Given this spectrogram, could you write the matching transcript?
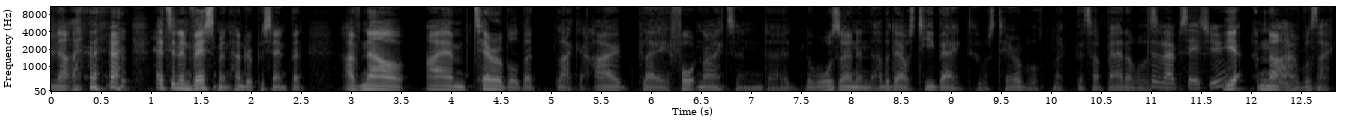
No, it's an investment, hundred percent. But I've now I am terrible, but like I play Fortnite and uh, the Warzone, and the other day I was teabagged. It was terrible. Like that's how bad I was. Did like, it upset you? Yeah. No, I was like,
